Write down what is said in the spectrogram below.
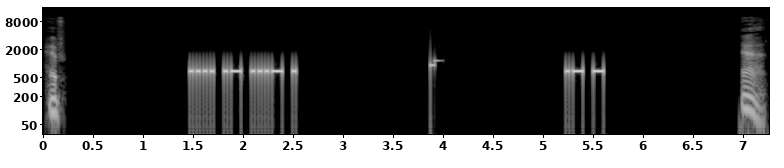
Have. At.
